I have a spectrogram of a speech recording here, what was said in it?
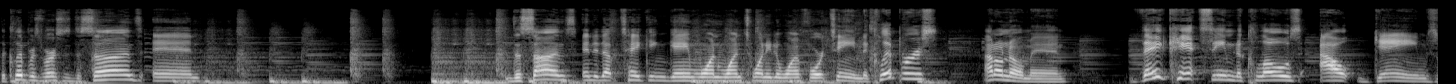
the Clippers versus the Suns, and the Suns ended up taking game one 120 to 114. The Clippers, I don't know, man. They can't seem to close out games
